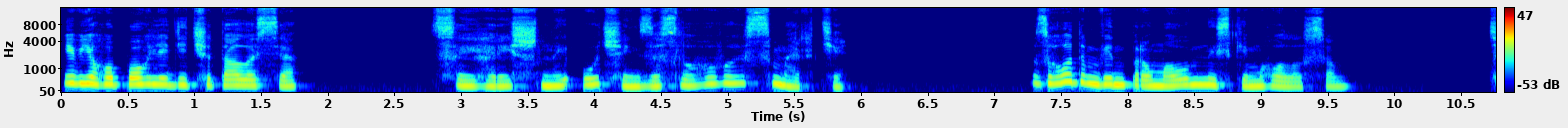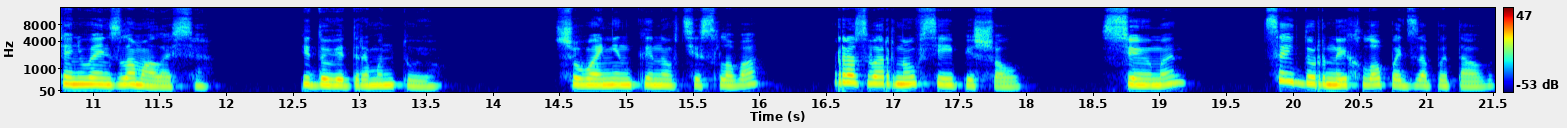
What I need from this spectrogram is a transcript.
і в його погляді читалося цей грішний учень заслуговує смерті. Згодом він промовив низьким голосом. Тяньвень зламалася. Піду відремонтую. Чуванін кинув ці слова, розвернувся і пішов. Сюймен, цей дурний хлопець запитав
